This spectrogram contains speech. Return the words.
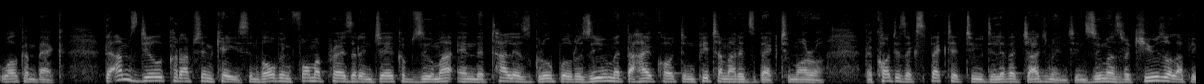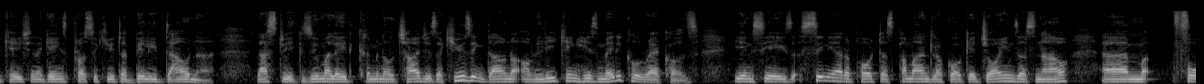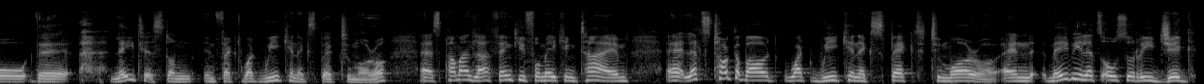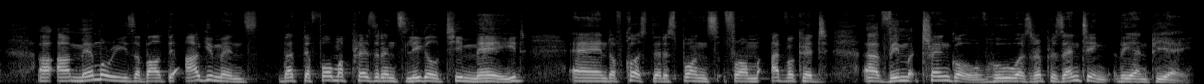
Welcome back. The arms deal corruption case involving former President Jacob Zuma and the Thales Group will resume at the High Court in Pietermaritzburg tomorrow. The court is expected to deliver judgment in Zuma's recusal application against prosecutor Billy Downer. Last week, Zuma laid criminal charges accusing Downer of leaking his medical records. ENCA's senior reporter Sphamandla Goge joins us now. Um, for the latest on, in fact, what we can expect tomorrow. As uh, Sphamandla, thank you for making time. Uh, let's talk about what we can expect tomorrow. And maybe let's also rejig uh, our memories about the arguments that the former president's legal team made. And of course, the response from advocate uh, Wim Trengove, who was representing the NPA.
